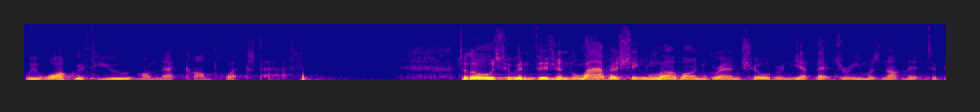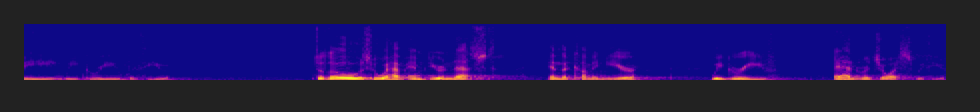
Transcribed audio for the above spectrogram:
we walk with you on that complex path. To those who envisioned lavishing love on grandchildren, yet that dream was not meant to be, we grieve with you. To those who will have emptier nest in the coming year, we grieve and rejoice with you.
